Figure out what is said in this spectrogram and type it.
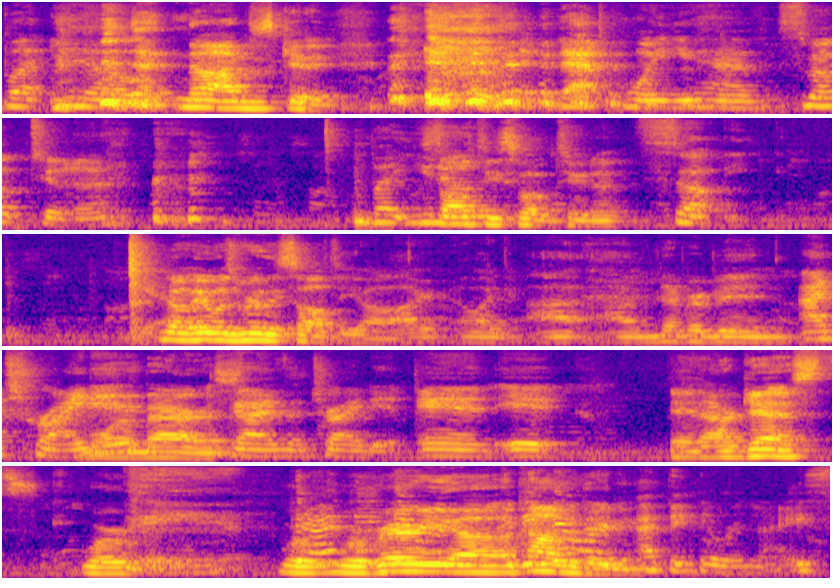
but you know, no, I'm just kidding. at that point you have smoked tuna. But you know, Salty smoked tuna. so No, it was really salty, y'all. I like I I've never been I tried more it, embarrassed. guys. I tried it, and it. And our guests were were, were very were- uh, I think were- accommodating. I think they were nice.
